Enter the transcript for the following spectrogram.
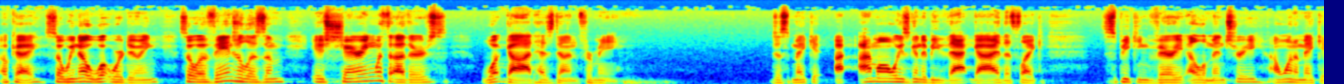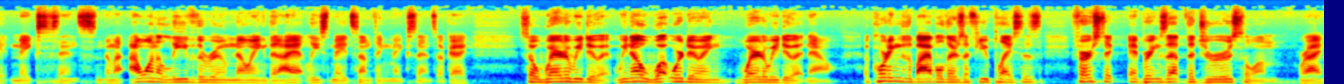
Okay, so we know what we're doing. So evangelism is sharing with others what God has done for me. Just make it, I, am always going to be that guy that's like speaking very elementary. I want to make it make sense. I want to leave the room knowing that I at least made something make sense, okay? So, where do we do it? We know what we're doing. Where do we do it now? According to the Bible, there's a few places. First, it, it brings up the Jerusalem, right?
